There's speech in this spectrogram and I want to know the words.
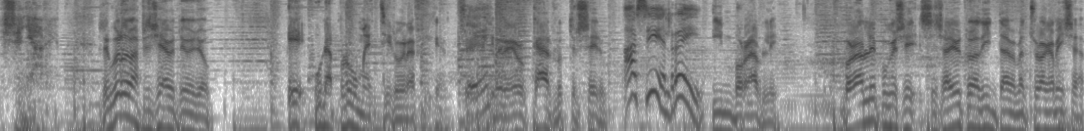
y señores. Recuerdo más preciado que tengo yo. Es una pluma estilográfica regaló Carlos III. Ah, sí, el rey. Imborrable. Imborrable porque se, se salió toda tinta, me manchó la camisa.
